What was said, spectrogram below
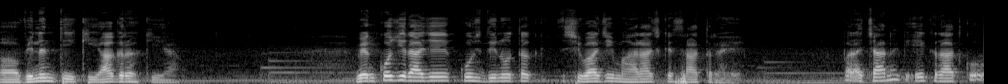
विनंती की, आग्रह किया। वेंकोजी राजे कुछ दिनों तक शिवाजी महाराज के साथ रहे, पर अचानक एक रात को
